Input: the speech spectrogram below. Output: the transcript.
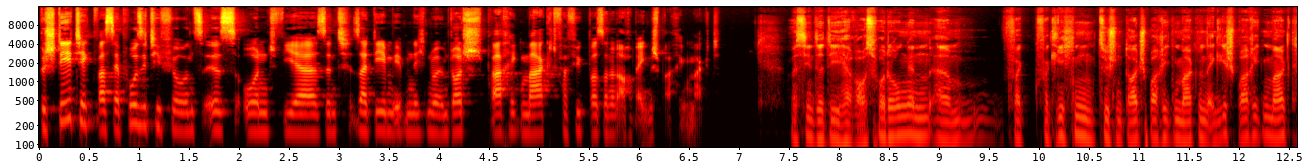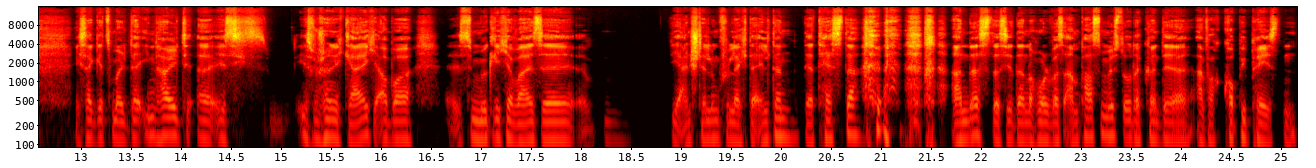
bestätigt, was sehr positiv für uns ist. Und wir sind seitdem eben nicht nur im deutschsprachigen Markt verfügbar, sondern auch im englischsprachigen Markt. Was sind da die Herausforderungen ähm, ver verglichen zwischen deutschsprachigen Markt und englischsprachigen Markt? Ich sage jetzt mal, der Inhalt äh, ist, ist wahrscheinlich gleich, aber es ist möglicherweise äh, die Einstellung vielleicht der Eltern, der Tester anders, dass ihr dann nochmal was anpassen müsst oder könnt ihr einfach copy-pasten?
